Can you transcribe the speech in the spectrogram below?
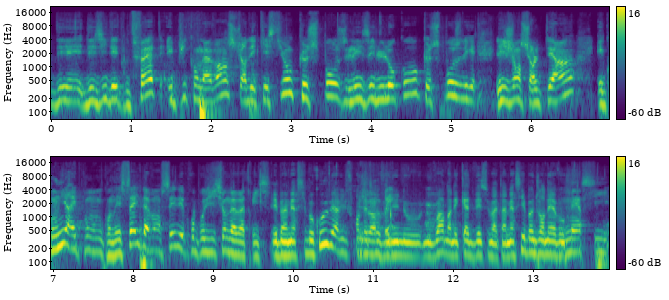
des, des, idées toutes faites et puis qu'on avance sur des questions que se posent les élus locaux, que se posent les, les gens sur le terrain et qu'on y réponde, qu'on essaye d'avancer des propositions novatrices. Eh ben, merci beaucoup, Hubert Villefranc, d'être venu nous, nous voir dans les 4V ce matin. Merci et bonne journée à vous. Merci.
